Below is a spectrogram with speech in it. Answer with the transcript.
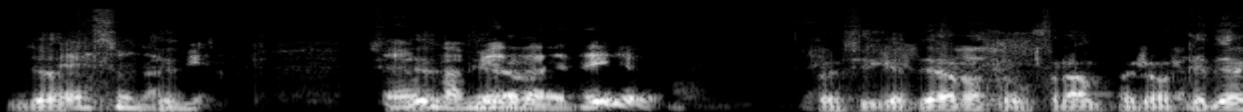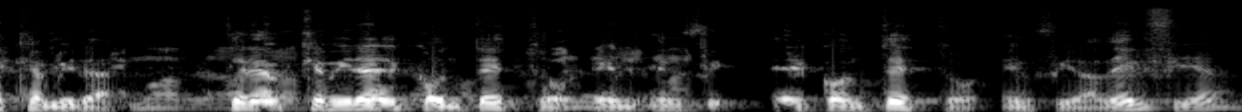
Ya, Es una, es una mierda de tío. Pero sí, que el tienes razón, Fran, pero es que tienes que mirar. Tienes que mirar el contexto. fi- el contexto en Filadelfia,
